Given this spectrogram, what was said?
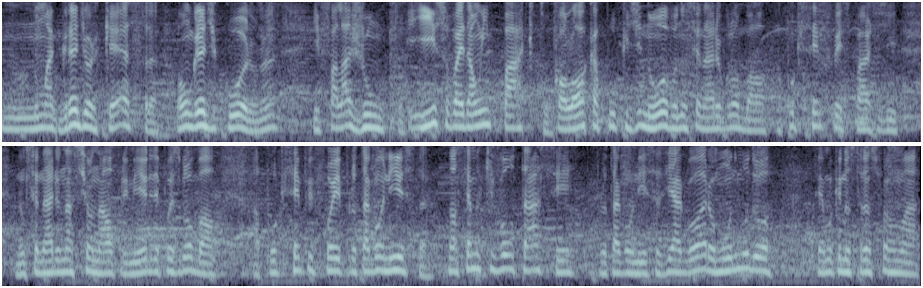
numa grande orquestra ou um grande coro, né? e falar junto. E isso vai dar um impacto. Coloca a PUC de novo no cenário global. A PUC sempre fez parte de no cenário nacional primeiro e depois global. A PUC sempre foi protagonista. Nós temos que voltar a ser protagonistas e agora o mundo mudou temos que nos transformar.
